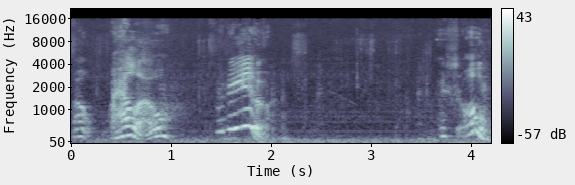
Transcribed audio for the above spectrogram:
Oh, hello. What are you? It's oh.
